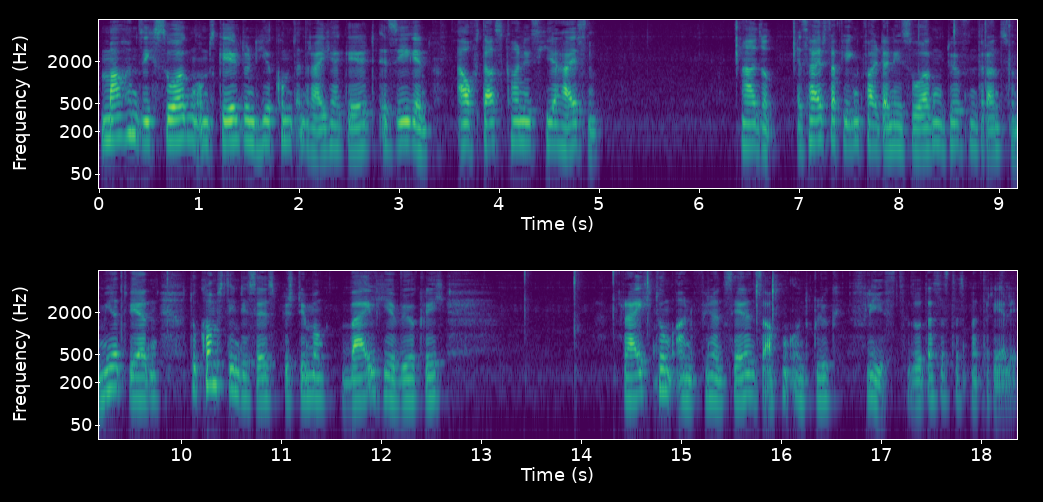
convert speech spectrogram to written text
machen sich Sorgen ums Geld und hier kommt ein reicher Geldsegen. Auch das kann es hier heißen. Also, es heißt auf jeden Fall, deine Sorgen dürfen transformiert werden. Du kommst in die Selbstbestimmung, weil hier wirklich Reichtum an finanziellen Sachen und Glück fließt. So, das ist das Materielle.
